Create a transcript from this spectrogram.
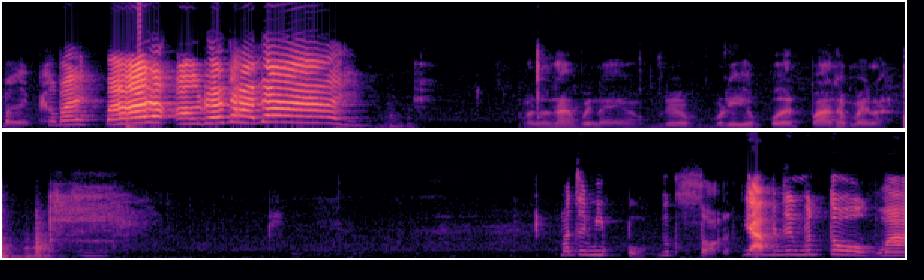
เปิดเข้าไปเปิดออกเดินทางได้มาเดินทางไปไหนอะเดี๋ยวรีบเปิดปลาทำไมล่ะ มัน จะมีปุ่มลูกศรอย่ามันจึงมันตกมา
